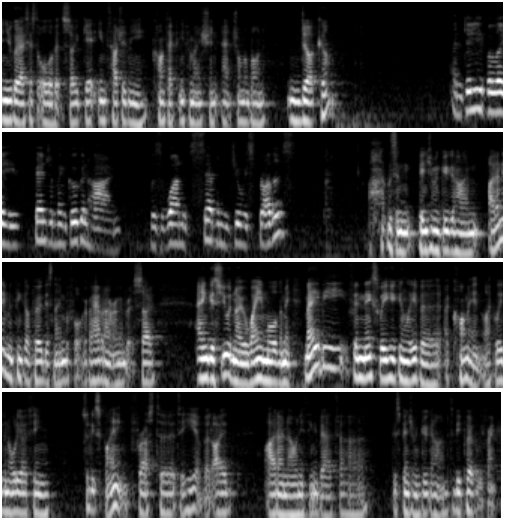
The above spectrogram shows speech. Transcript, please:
And you've got access to all of it. So get in touch with me. Contact information at johnlebon.com. And do you believe Benjamin Guggenheim was one of seven Jewish brothers? Listen, Benjamin Guggenheim, I don't even think I've heard this name before. If I haven't, I don't remember it. So Angus, you would know way more than me. Maybe for next week you can leave a, a comment, like leave an audio thing, sort of explaining for us to, to hear. But I, I don't know anything about uh, this Benjamin Guggenheim, to be perfectly frank.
